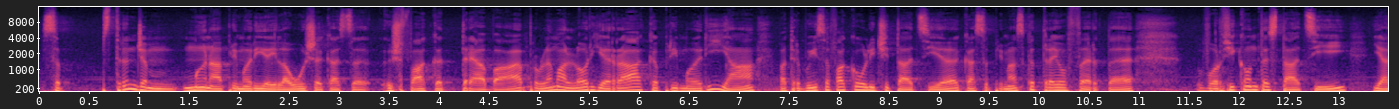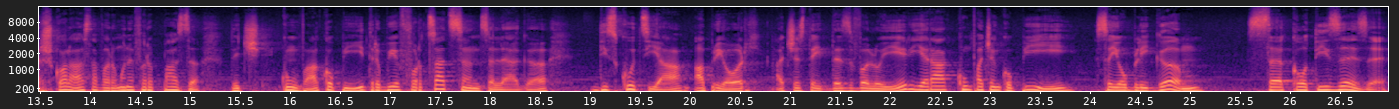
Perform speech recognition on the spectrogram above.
să strângem mâna primăriei la ușă ca să își facă treaba. Problema lor era că primăria va trebui să facă o licitație ca să primească trei oferte, vor fi contestații, iar școala asta va rămâne fără pază. Deci, cumva, copiii trebuie forțați să înțeleagă discuția, a priori, acestei dezvăluiri era cum facem copiii să-i obligăm să cotizeze.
